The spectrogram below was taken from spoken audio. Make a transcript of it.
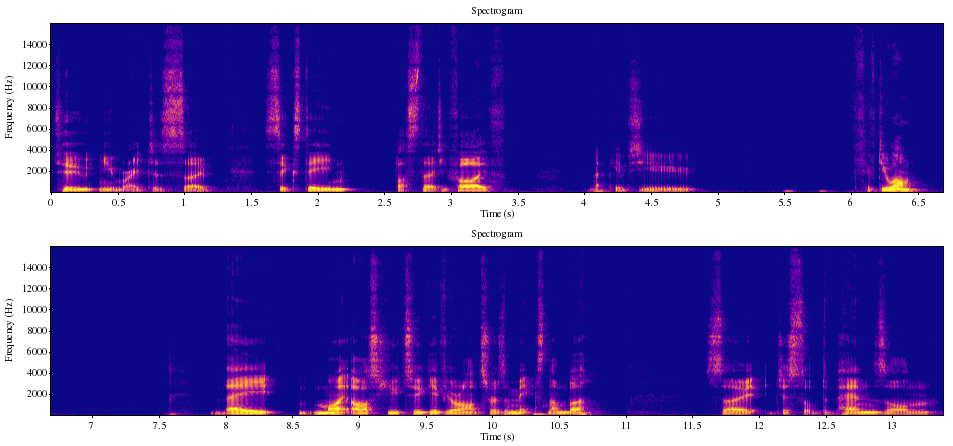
two numerators, so 16 plus 35, and that gives you 51. They might ask you to give your answer as a mixed number, so it just sort of depends on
